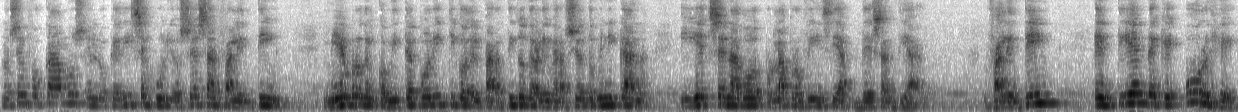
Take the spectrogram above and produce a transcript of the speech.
nos enfocamos en lo que dice Julio César Valentín, miembro del Comité Político del Partido de la Liberación Dominicana y ex senador por la provincia de Santiago. Valentín entiende que urge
